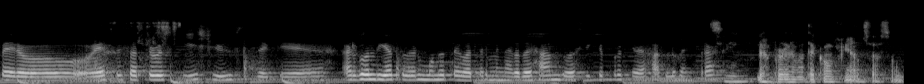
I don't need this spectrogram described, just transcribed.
Pero es esa trust issues de que algún día todo el mundo te va a terminar dejando, así que ¿por qué dejarlos entrar? Sí, los problemas de confianza son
